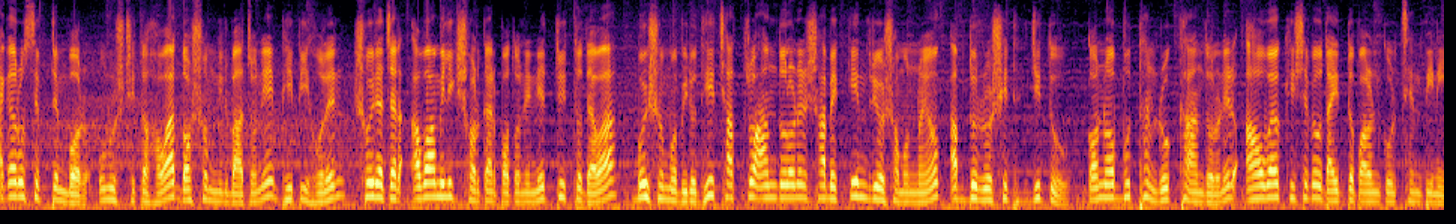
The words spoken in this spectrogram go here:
এগারো সেপ্টেম্বর অনুষ্ঠিত হওয়া দশম নির্বাচনে ভিপি হলেন স্বৈরাচার আওয়ামী লীগ সরকার পতনে নেতৃত্ব দেওয়া বৈষম্য বিরোধী ছাত্র আন্দোলনের সাবেক কেন্দ্রীয় সমন্বয়ক আব্দুর রশিদ জিতু। গণ অভ্যুত্থান রক্ষা আন্দোলনের আহ্বায়ক হিসেবেও দায়িত্ব পালন করছেন তিনি।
